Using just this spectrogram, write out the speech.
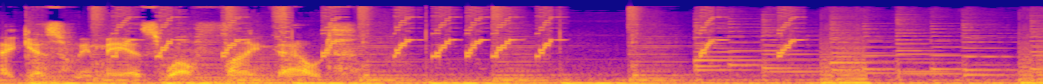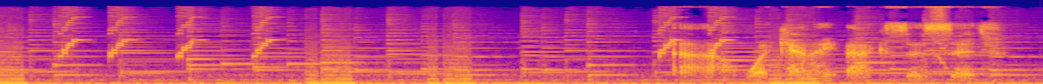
I guess we may as well find out. Ah, why can't I access it?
